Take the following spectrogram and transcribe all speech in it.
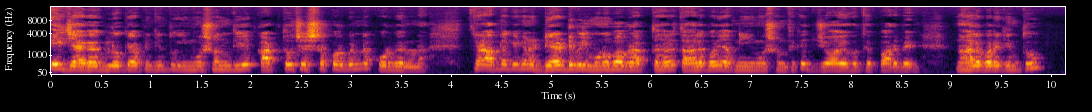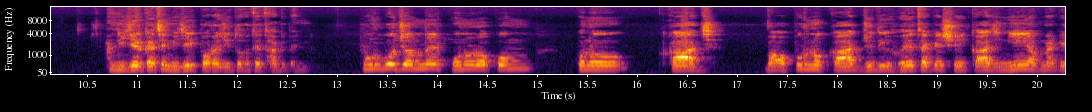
এই জায়গাগুলোকে আপনি কিন্তু ইমোশন দিয়ে কাটতেও চেষ্টা করবেন না, করবেনও না। আপনাকে এখানে ডেয়ার ডেবিল মনোভাব রাখতে হবে, তাহলে পরে আপনি ইমোশন থেকে জয় হতে পারবেন। নাহলে পরে কিন্তু নিজের কাছে নিজেই পরাজিত হতে থাকবেন। পূর্বজন্মের কোনো রকম কোনো কাজ বা অপূর্ণ কাজ যদি হয়ে থাকে, সেই কাজ নিয়েই আপনাকে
